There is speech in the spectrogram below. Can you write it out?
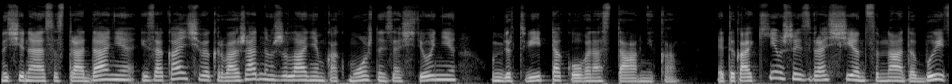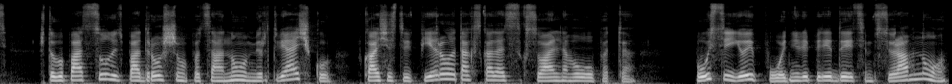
начиная со страдания и заканчивая кровожадным желанием как можно изощреннее умертвить такого наставника. Это каким же извращенцем надо быть, чтобы подсунуть подросшему пацану мертвячку в качестве первого, так сказать, сексуального опыта? Пусть ее и подняли перед этим, все равно,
